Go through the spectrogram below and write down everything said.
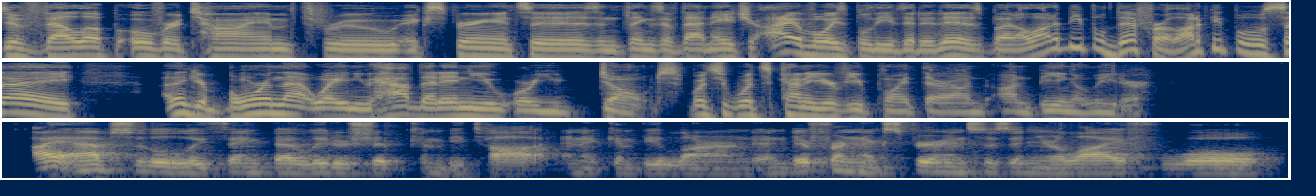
develop over time through experiences and things of that nature? I have always believed that it is, but a lot of people differ. A lot of people will say, "I think you're born that way and you have that in you, or you don't." What's what's kind of your viewpoint there on on being a leader? I absolutely think that leadership can be taught and it can be learned, and different experiences in your life will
